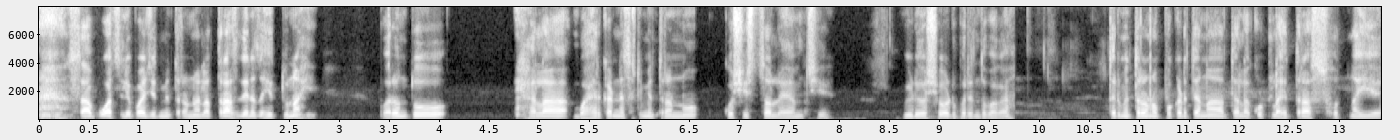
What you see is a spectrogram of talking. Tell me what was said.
साप वाचले पाहिजेत मित्रांनो याला त्रास देण्याचा हेतू नाही. परंतु ह्याला बाहेर काढण्यासाठी मित्रांनो कोशिश चालू आहे आमची. व्हिडिओ शेवटपर्यंत बघा. तर मित्रांनो पकडताना त्याला कुठलाही त्रास होत नाहीये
